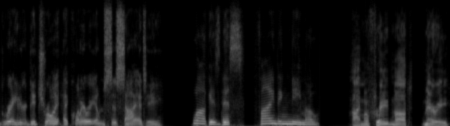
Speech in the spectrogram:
Greater Detroit Aquarium Society. What is this? Finding Nemo. I'm afraid not, Mary.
